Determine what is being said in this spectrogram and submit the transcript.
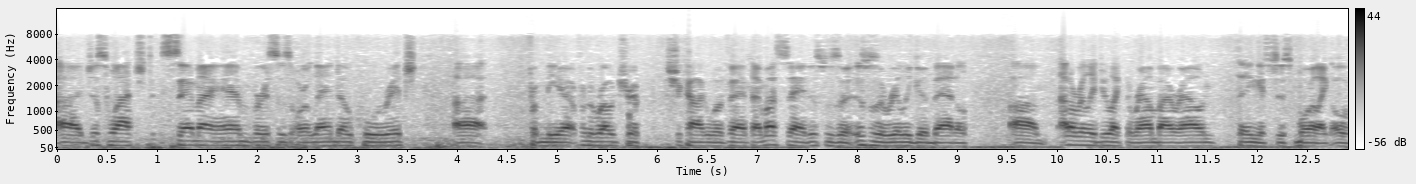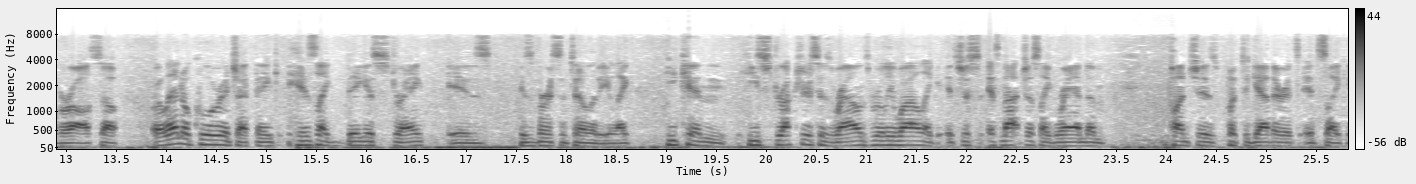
Uh, just watched Sam I Am versus Orlando Coolridge uh, from the uh, from the road trip Chicago event. I must say this was a this was a really good battle. Um, I don't really do like the round by round thing. It's just more like overall. So Orlando Coolridge, I think his like biggest strength is his versatility. Like he can he structures his rounds really well. Like it's just it's not just like random punches put together. It's it's like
